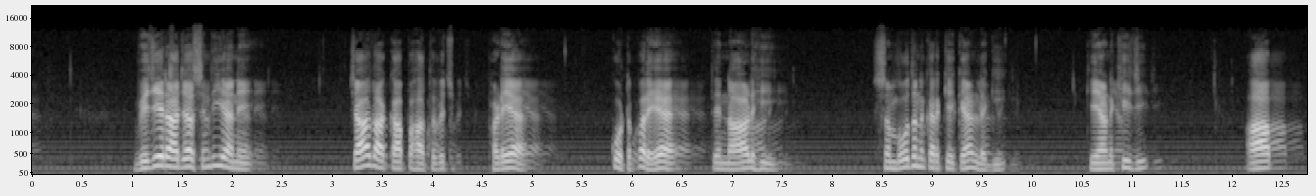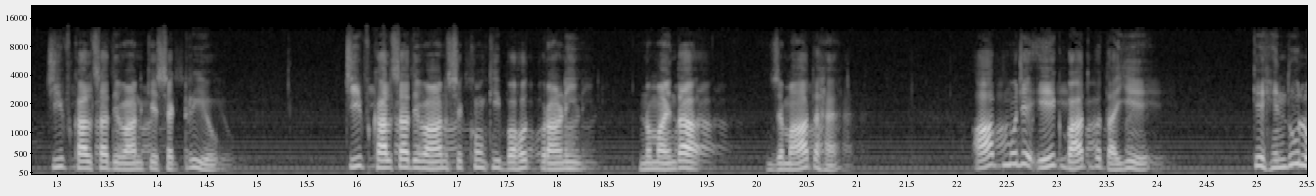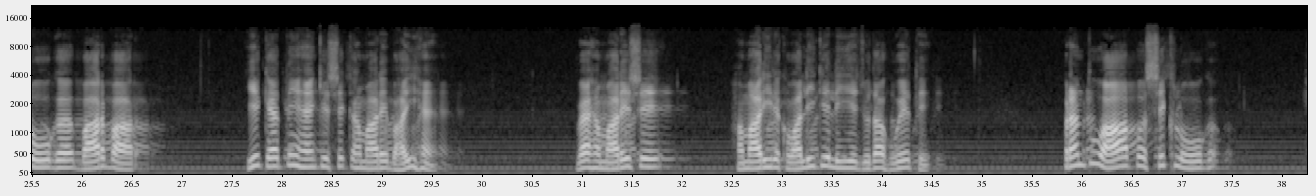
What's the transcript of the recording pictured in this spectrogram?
ਵਿਜੇ ਰਾਜਾ ਸਿੰਧੀਆ ਨੇ ਚਾਹ ਦਾ ਕੱਪ ਹੱਥ ਵਿੱਚ ਫੜਿਆ, ਘੁੱਟ ਭਰਿਆ ਤੇ ਨਾਲ ਹੀ ਸੰਬੋਧਨ ਕਰਕੇ ਕਹਿਣ ਲੱਗੀ कि अणखी जी, आप चीफ खालसा दीवान के सेक्रेटरी हो। चीफ खालसा दीवान सिखों की बहुत पुरानी नुमाइंदा जमात है। आप मुझे एक बात बताइए कि हिंदू लोग बार बार ये कहते हैं कि सिख हमारे भाई हैं। वह हमारे से हमारी रखवाली के लिए जुदा हुए थे। परंतु आप सिख लोग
